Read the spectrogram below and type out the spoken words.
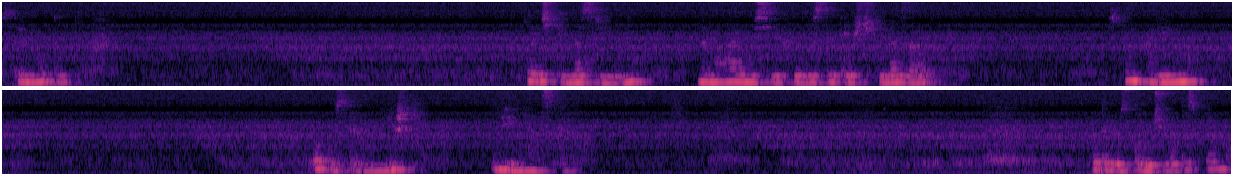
Стоїмо тут. Плечки в нас рівні. Намагаємося їх відвести трошечки назад. Спинка рівна. Опустили ніжки. Вирівняли спинку. Будемо скручувати спинку.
